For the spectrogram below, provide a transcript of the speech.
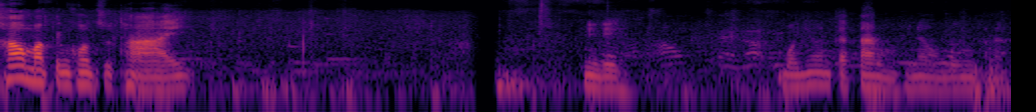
เข้ามาเป็นคนสุดท้าย นี่ดิบนย้อนกระตั้งพี่น้องเบิ้งนนะ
